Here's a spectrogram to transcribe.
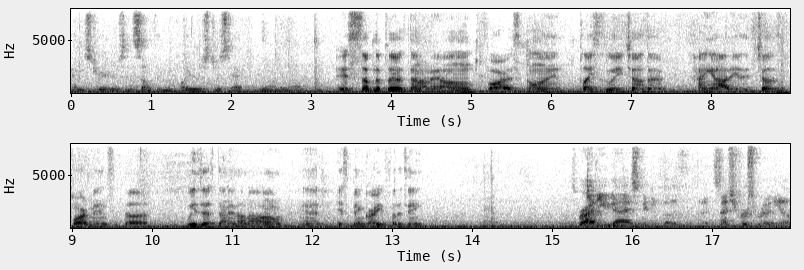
chemistry, or is it something the players just have to do on their own? It's something the players done on their own, as far as going places with each other, hanging out at each other's apartments. Uh, we just done it on our own, and it, it's been great for the team. It's proud of you guys, maybe both. It's not your first rodeo.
